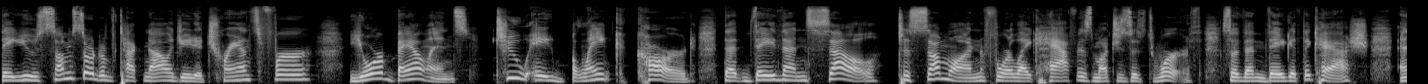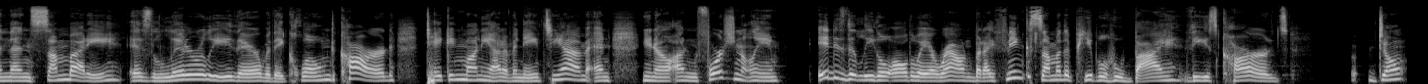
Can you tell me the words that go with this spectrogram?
they use some sort of technology to transfer your balance to a blank card that they then sell to someone for like half as much as it's worth. So then they get the cash, and then somebody is literally there with a cloned card taking money out of an ATM. And, you know, unfortunately, it is illegal all the way around. But I think some of the people who buy these cards don't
